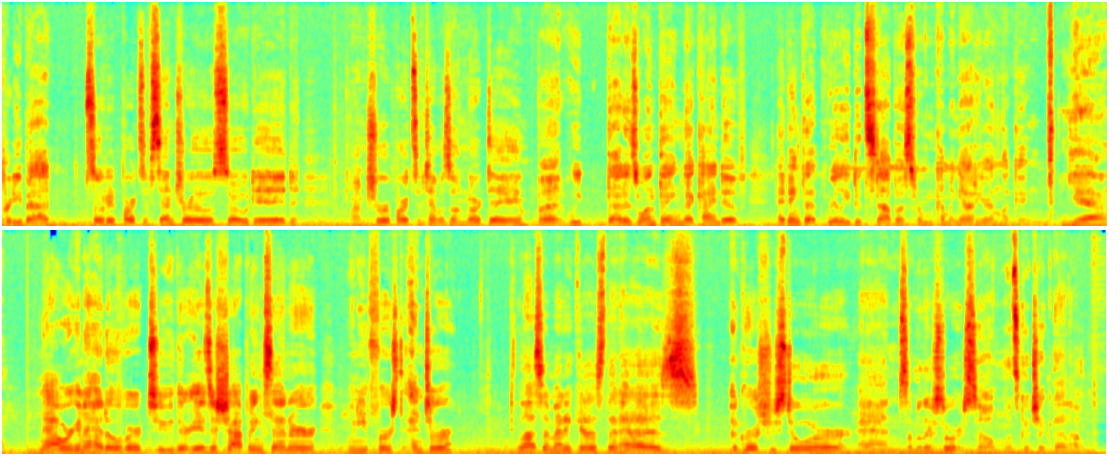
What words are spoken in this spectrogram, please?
pretty bad. So did parts of Centro, so did I'm sure parts of Temozon Norte, but we that is one thing that kind of I think that really did stop us from coming out here and looking. Yeah. Now we're gonna head over to there is a shopping center when you first enter Las Americas that has a grocery store and some other stores. So let's go check that out.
